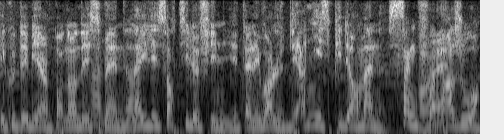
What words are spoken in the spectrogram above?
Écoutez bien, pendant des semaines, j'adore. là, il est sorti le film. Il est allé voir le dernier Spider-Man, 5 fois par jour,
